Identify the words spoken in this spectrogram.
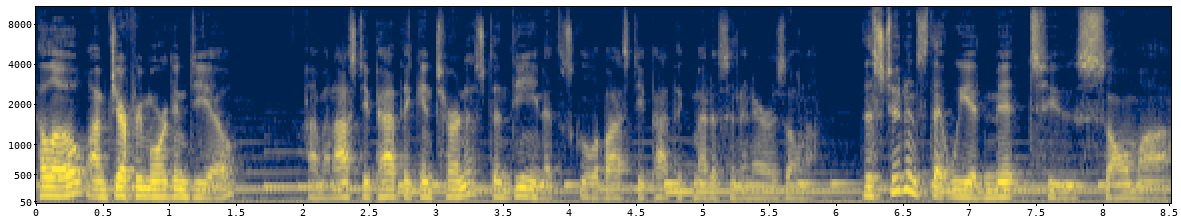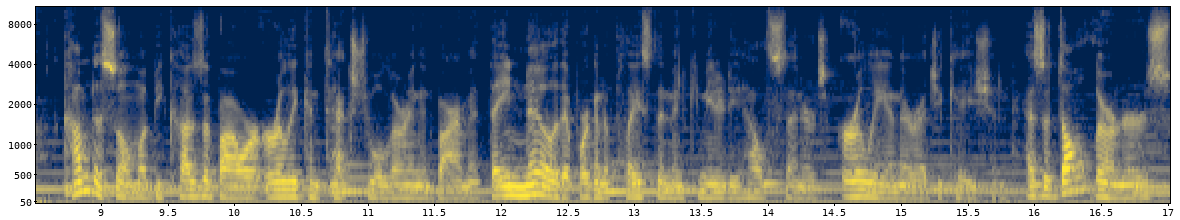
Hello, I'm Jeffrey Morgan DO. I'm an osteopathic internist and dean at the School of Osteopathic Medicine in Arizona. The students that we admit to SOMA come to SOMA because of our early contextual learning environment. They know that we're going to place them in community health centers early in their education. As adult learners,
